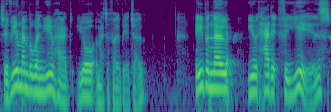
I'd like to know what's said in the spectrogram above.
So if you remember when you had your emetophobia, Joe, even though yep. you had had it for years,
